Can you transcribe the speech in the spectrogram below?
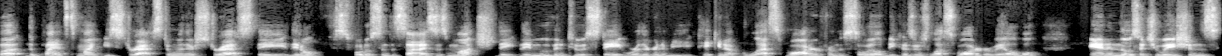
but the plants might be stressed and when they're stressed they they don't photosynthesize as much. They they move into a state where they're going to be taking up less water from the soil because there's less water available. And in those situations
